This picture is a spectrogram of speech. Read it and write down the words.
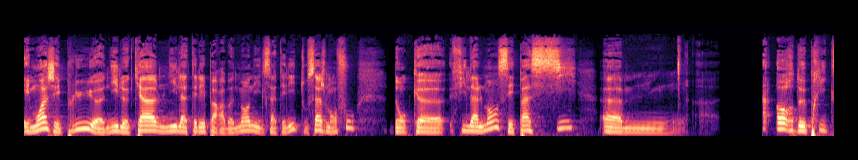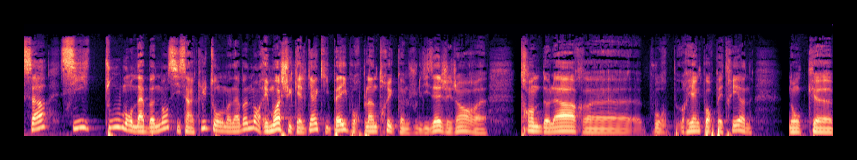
Et moi j'ai plus euh, ni le câble, ni la télé par abonnement, ni le satellite, tout ça je m'en fous. Donc finalement c'est pas si hors de prix que ça si tout mon abonnement, si ça inclut tout mon abonnement. Et moi, je suis quelqu'un qui paye pour plein de trucs. Comme je vous le disais, j'ai genre 30 dollars euh, pour rien que pour Patreon. Donc, euh,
